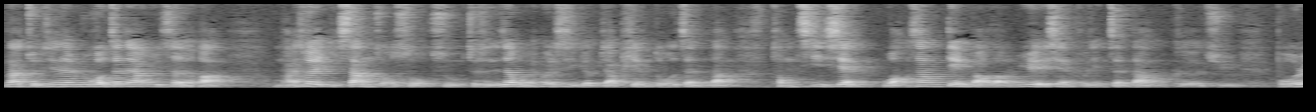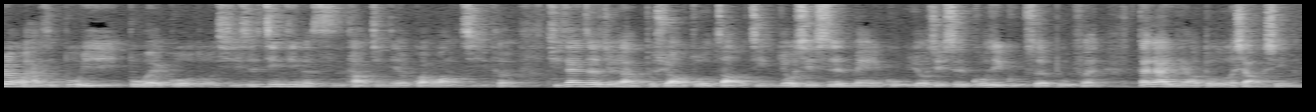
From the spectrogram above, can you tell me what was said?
那准先生如果真的要预测的话，我们还是会以上周所述，就是认为会是一个比较偏多震荡，从季线往上垫高到月线附近震荡的格局。不过，我认为还是不宜部位过多，其实静静的思考、静静的观望即可。其实在这个阶段不需要做造进，尤其是美股，尤其是国际股市的部分，大家一定要多多小心。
